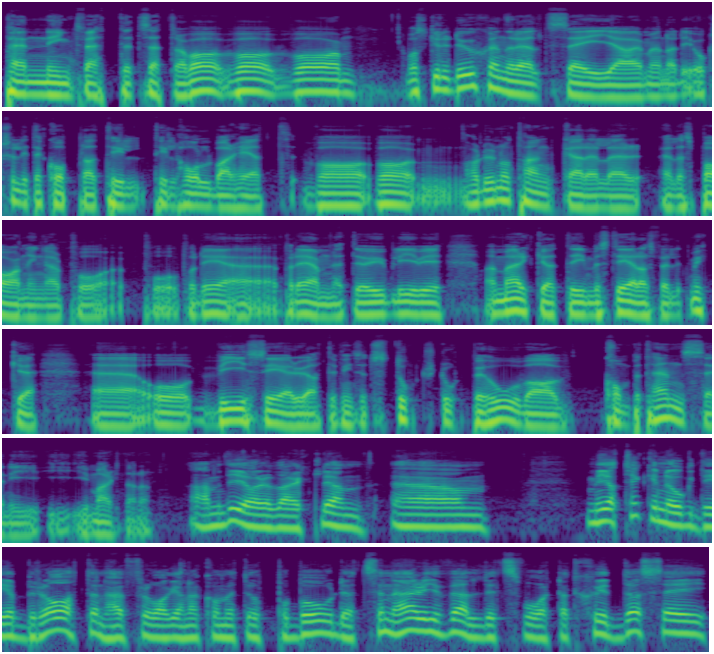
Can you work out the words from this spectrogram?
penningtvätt etc. Vad, vad, vad vad skulle du generellt säga, jag menar det är också lite kopplat till, till hållbarhet, vad, vad, har du några tankar eller, eller spaningar på, på, på, det, på det ämnet? Det har ju blivit, man märker att det investeras väldigt mycket eh, och vi ser ju att det finns ett stort, stort behov av kompetensen i, i, i marknaden. Ja men det gör det verkligen. Um, men jag tycker nog det är bra att den här frågan har kommit upp på bordet. Sen är det ju väldigt svårt att skydda sig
